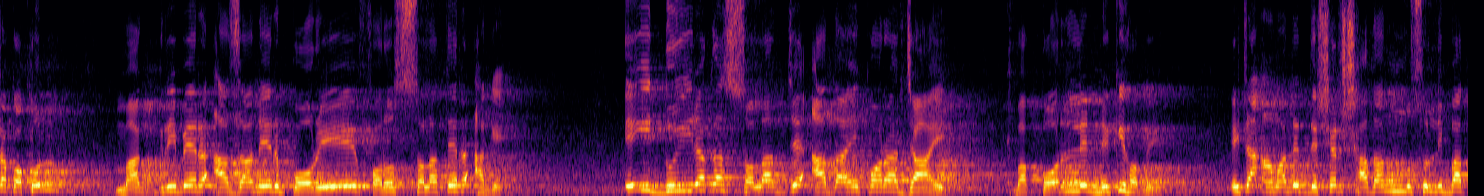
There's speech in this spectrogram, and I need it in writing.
সলাদটা কখন? মাগরিবের আজানের পরে ফরজ সলাতের আগে। এই দুই রাকাত সলাদ যে আদায় করা যায় বা করলে নেকি হবে, এটা আমাদের দেশের সাধারণ মুসল্লিবাদ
